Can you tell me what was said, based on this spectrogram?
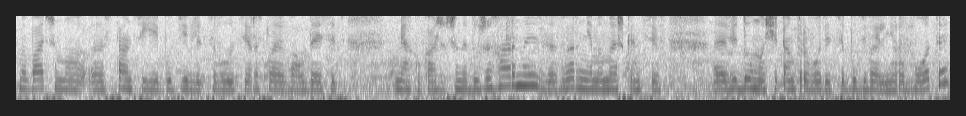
Ми бачимо е, стан цієї будівлі. Це вулиця Ярославів Вал 10, м'яко кажучи, не дуже гарний. За зверненнями мешканців е, відомо, що там проводяться будівельні роботи.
